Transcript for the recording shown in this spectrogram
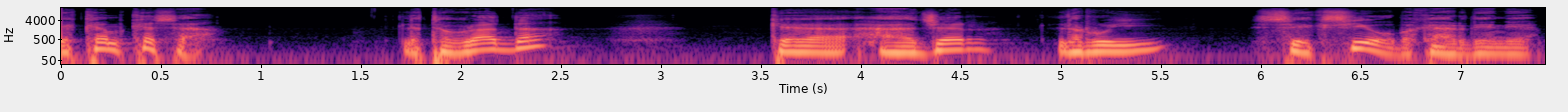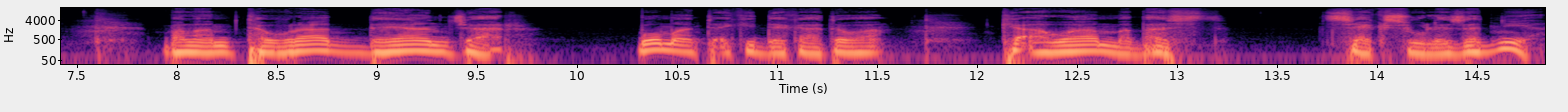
یەکەم کەسە لە تەوراتدا کە هاجر لە ڕووی سێکسیەوە بەکاردێنێ بەڵام تەورات دەیان جار بۆمان تەئکید دەکاتەوە کە ئەوە مەبەست سێکس و لەزەت نییە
